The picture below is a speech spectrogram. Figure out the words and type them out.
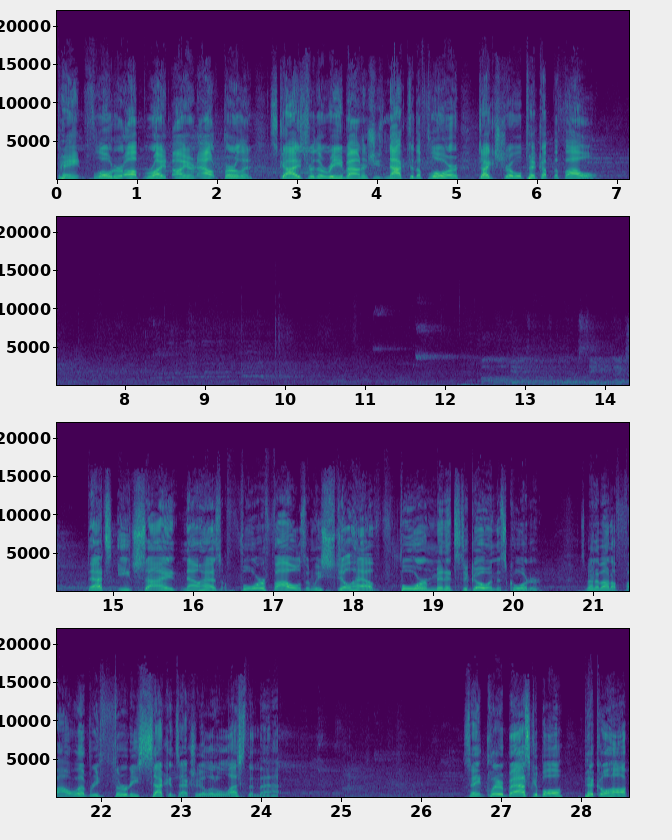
paint. Floater up, right iron out. Furlan skies for the rebound, and she's knocked to the floor. Dykstra will pick up the foul. That's each side now has four fouls, and we still have four minutes to go in this quarter. It's been about a foul every 30 seconds, actually, a little less than that. St. Clair basketball, pickle hop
